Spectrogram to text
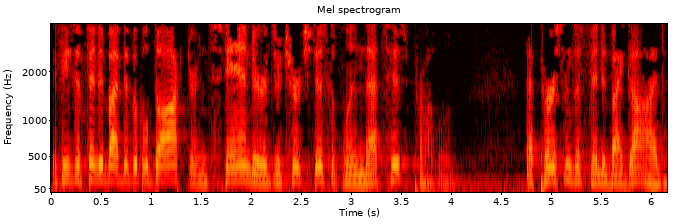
If he's offended by biblical doctrine, standards, or church discipline, that's his problem. That person's offended by God.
